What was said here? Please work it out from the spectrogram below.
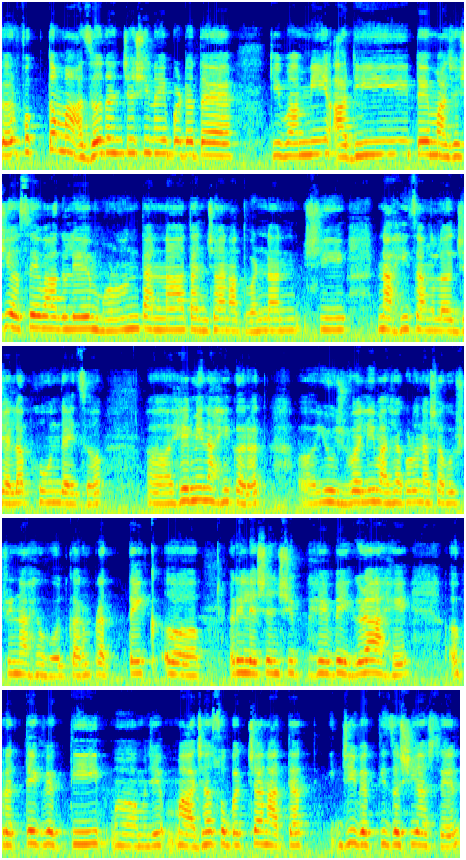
तर फक्त माझं त्यांच्याशी नाही पटत आहे किंवा मी आधी ते माझ्याशी असे वागले म्हणून त्यांना त्यांच्या नातवंडांशी नाही चांगलं जेलप होऊन द्यायचं हे मी नाही करत. युजली माझ्याकडून अशा गोष्टी नाही होत. कारण प्रत्येक रिलेशनशिप हे वेगळं आहे. प्रत्येक व्यक्ती म्हणजे माझ्यासोबतच्या नात्यात जी व्यक्ती जशी असेल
